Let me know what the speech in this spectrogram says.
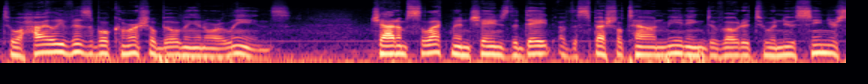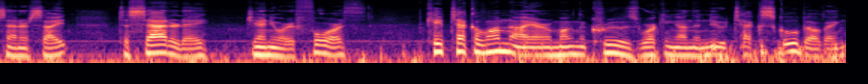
to a highly visible commercial building in Orleans. Chatham selectmen changed the date of the special town meeting devoted to a new senior center site to Saturday, January 4th, Cape Tech alumni are among the crews working on the new Tech school building,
